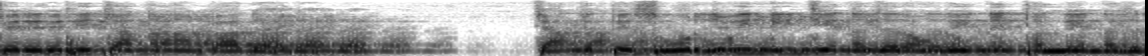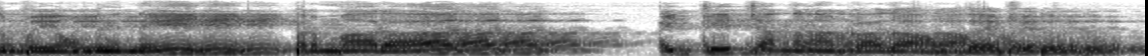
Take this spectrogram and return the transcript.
ਫਿਰ ਇੱਥੇ ਚਾਨਣਾ ਕਾਦਾ ਹੈ? ਚੰਦ ਤੇ ਸੂਰਜ ਵੀ ਨੀਚੇ ਨਜ਼ਰ ਆਉਂਦੇ ਨੇ ਥੱਲੇ ਨਜ਼ਰ ਪਏ ਆਉਂਦੇ ਨੇ। ਪਰ ਮਹਾਰਾਜ ਇੱਥੇ ਚਾਨਣਾ ਕਾਦਾ ਆਉਂਦਾ ਹੈ ਫਿਰ?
